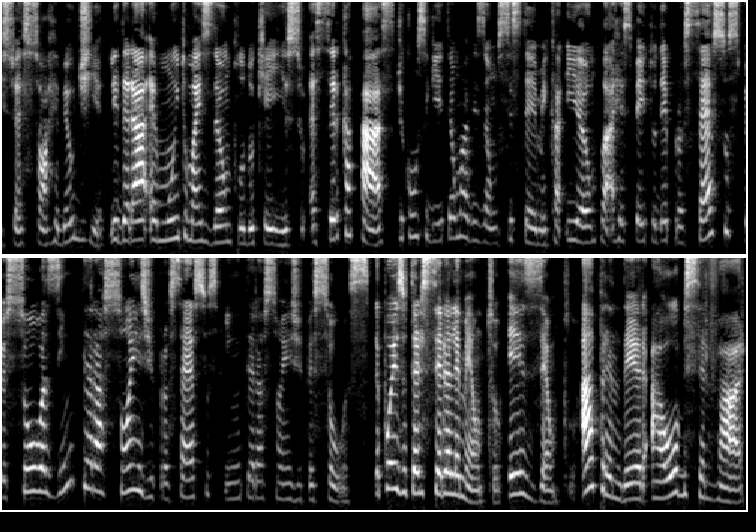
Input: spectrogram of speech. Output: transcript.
Isso é só rebeldia. Liderar é muito mais amplo do que isso. É ser capaz de conseguir ter uma visão sistêmica e ampla a respeito de processos, pessoas, interações de processos e interações de pessoas. Depois, o terceiro elemento: exemplo. Aprender a observar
